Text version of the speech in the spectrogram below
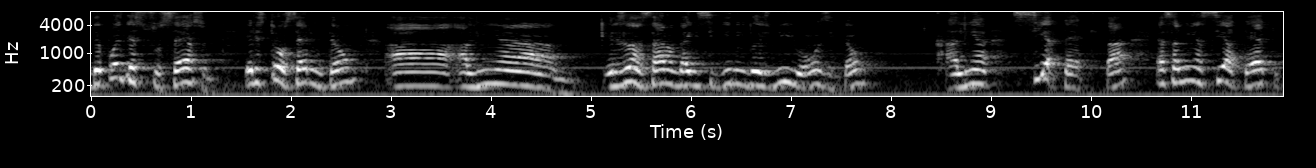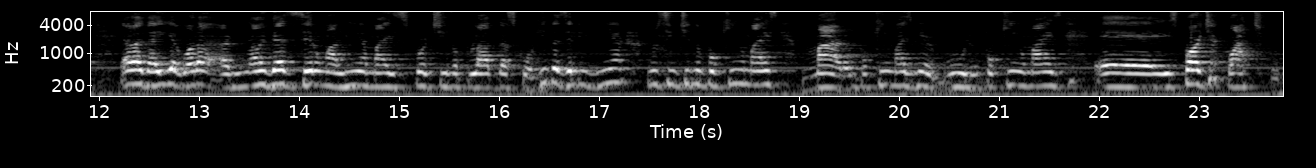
depois desse sucesso, eles trouxeram então a, a linha. Eles lançaram daí em seguida em 2011, então, a linha Ciatec, tá? Essa linha Ciatec, ela daí agora, ao invés de ser uma linha mais esportiva pro lado das corridas, ele vinha no sentido um pouquinho mais mar, um pouquinho mais mergulho, um pouquinho mais é, esporte aquático.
